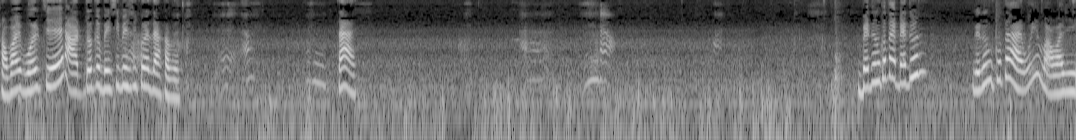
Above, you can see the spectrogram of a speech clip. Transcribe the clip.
সবাই বলছে আর্যকে বেশি বেশি করে দেখাবে। তাই? বেদুন কোথায়? বেদুন? বেদুন কোথায়? ওই বাবাজি।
